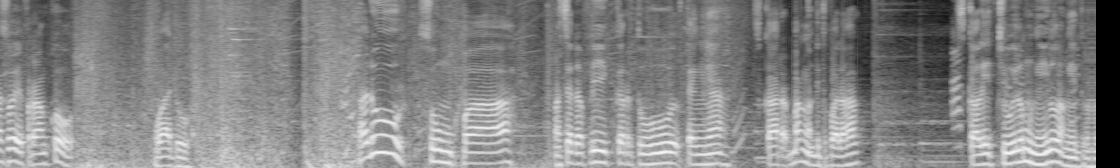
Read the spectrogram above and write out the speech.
Awas woi Franco. Waduh. Aduh, sumpah. Masih ada flicker tuh tanknya. Sekarat banget itu padahal. Sekali cuil menghilang itu.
